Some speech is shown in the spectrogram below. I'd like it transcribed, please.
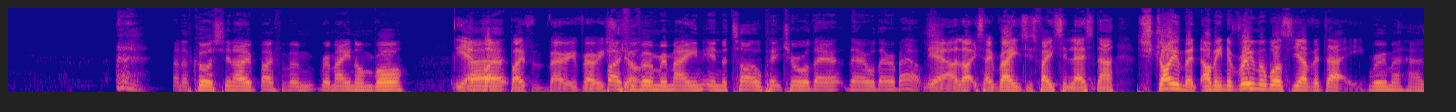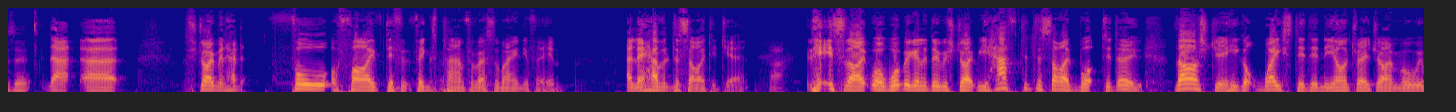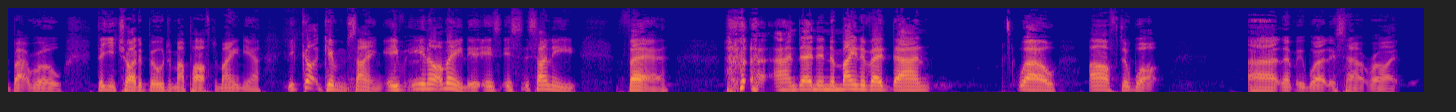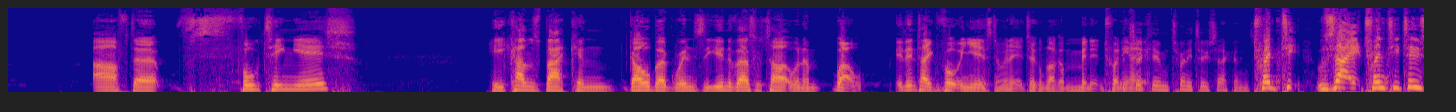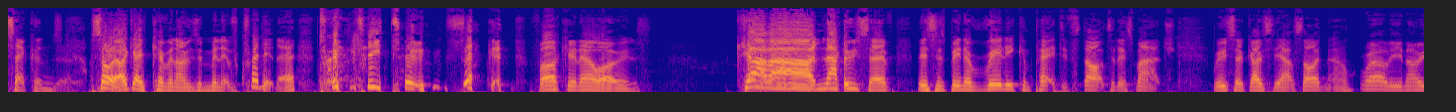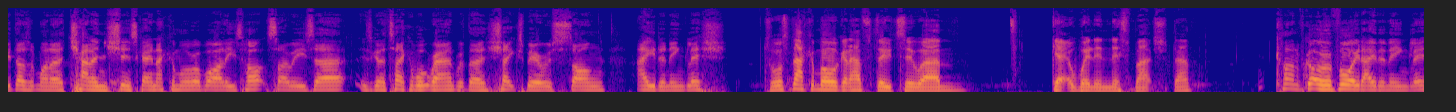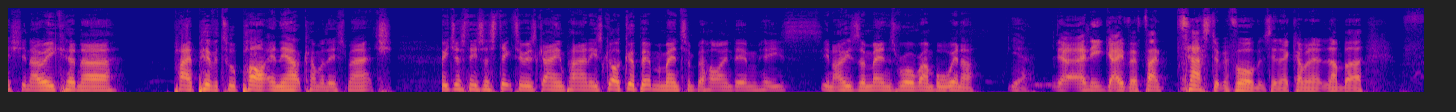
and of course, you know, both of them remain on Raw. Yeah, Uh, both, both very, very Both strong. of them remain in the title picture or there, there or thereabouts. Yeah, I like to say Reigns is facing Lesnar. Strowman, I mean, the rumour was the other day Rumor has it. that uh, Strowman had four or five different things planned for WrestleMania for him, and they haven't decided yet. It's like, well, what we're going to do with Strowman, you have to decide what to do. Last year, he got wasted in the Andre Giant Royal Battle Royal. Then you try to build him up after Mania. You've got to give him something. Even- You know what I mean? It's, it's, it's only fair. and then in the main event, Dan, well, after what? Uh, let me work this out right. After 14 years, he comes back and Goldberg wins the Universal title. And well, it didn't take him 14 years to win it. It took him like a minute and It took him 22 seconds. 20 was that it? 22 seconds? Sorry i gave kevin owens a minute of credit there. 22 seconds. Fucking hell owens. Come on Rusev. this has been a really competitive start to this match. Rusev goes to the outside now. Well, you know, he doesn't want to challenge Shinsuke Nakamura while he's hot, so he's uh, he's going to take a walk around with the Shakespeare's song Aiden English. so what's nakamura going to have to do to um, get a win in this match dan Kind of got to avoid Aiden English. You know, he can uh, play a pivotal part in the outcome of this match. He just needs to stick to his game plan. He's got a good bit of momentum behind him. He's, you know, he's a men's Royal Rumble winner. Yeah. Yeah, and he gave a fantastic performance in there, coming in at number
